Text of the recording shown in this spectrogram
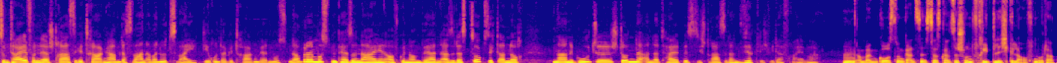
zum Teil von der Straße getragen haben. Das waren aber nur zwei, die runtergetragen werden mussten. Aber dann mussten Personalien aufgenommen werden. Also das zog sich dann noch na, eine gute Stunde, anderthalb, bis die Straße dann wirklich wieder frei war. Hm, aber im Großen und Ganzen ist das Ganze schon friedlich gelaufen, oder?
